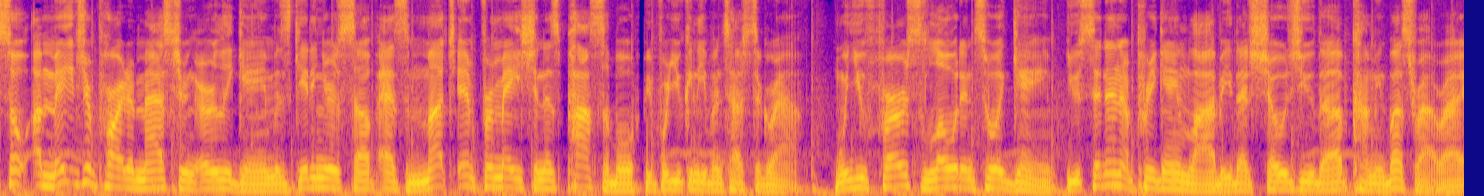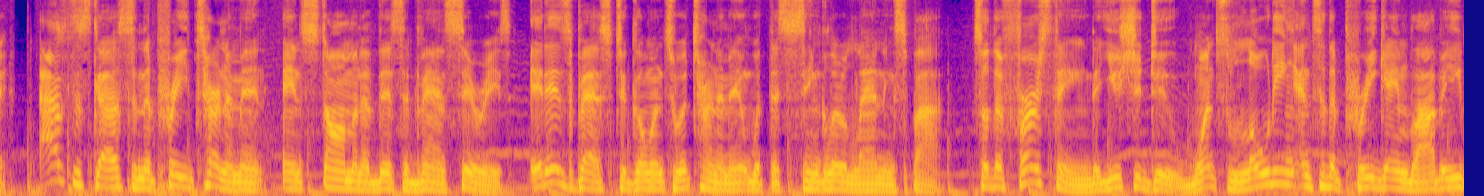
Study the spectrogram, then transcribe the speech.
So a major part of mastering early game is getting yourself as much information as possible before you can even touch the ground. When you first load into a game, you sit in a pre-game lobby that shows you the upcoming bus route, right? As discussed in the pre-tournament installment of this advanced series, it is best to go into a tournament with a singular landing spot. So the first thing that you should do once loading into the pre-game lobby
